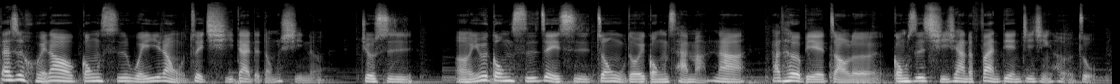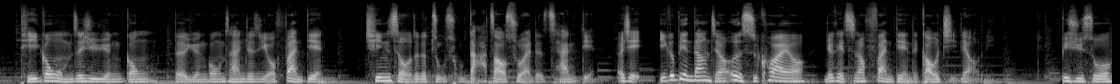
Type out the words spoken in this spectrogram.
但是回到公司，唯一让我最期待的东西呢，就是，呃，因为公司这一次中午都会供餐嘛，那他特别找了公司旗下的饭店进行合作，提供我们这些员工的员工餐，就是由饭店亲手这个主厨打造出来的餐点，而且一个便当只要二十块哦，你就可以吃到饭店的高级料理。必须说，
